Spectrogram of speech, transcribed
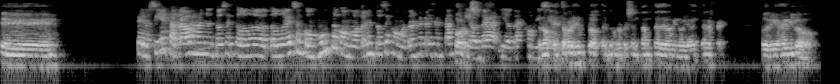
Eh, pero sí está trabajando entonces todo, todo eso en conjunto con otros entonces con otros representantes y, otra, y otras comisiones. esta, por ejemplo, es de un representante de la minoría del PNP. Podría irlo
